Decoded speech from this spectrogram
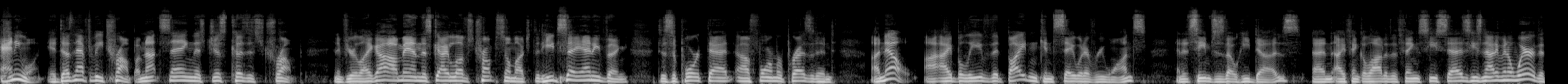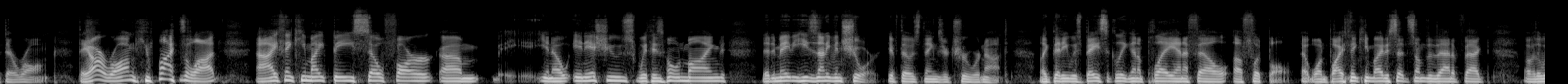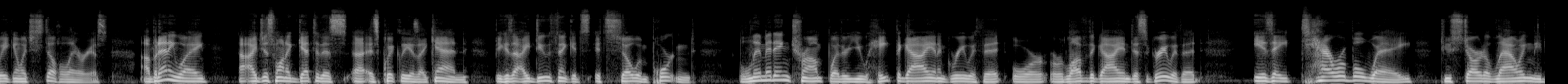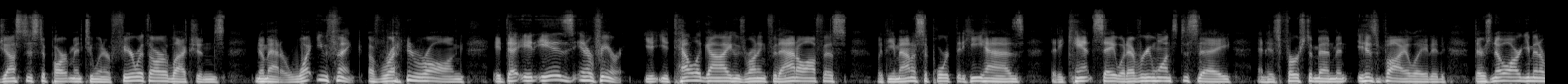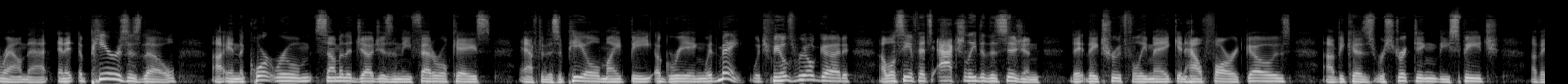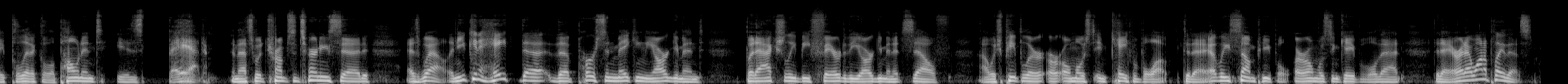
anyone. It doesn't have to be Trump. I'm not saying this just because it's Trump. And if you're like, oh man, this guy loves Trump so much that he'd say anything to support that uh, former president, uh, no, I believe that Biden can say whatever he wants, and it seems as though he does. And I think a lot of the things he says, he's not even aware that they're wrong. They are wrong. He lies a lot. I think he might be so far, um, you know, in issues with his own mind that maybe he's not even sure if those things are true or not. Like that he was basically going to play NFL uh, football at one point. I think he might have said something to that effect over the weekend, which is still hilarious. Uh, but anyway, I just want to get to this uh, as quickly as I can because I do think it's it's so important limiting Trump, whether you hate the guy and agree with it or or love the guy and disagree with it, is a terrible way to start allowing the Justice Department to interfere with our elections, no matter what you think of right and wrong. It, it is interfering. You, you tell a guy who's running for that office with the amount of support that he has that he can't say whatever he wants to say, and his First Amendment is violated. There's no argument around that. And it appears as though uh, in the courtroom, some of the judges in the federal case after this appeal might be agreeing with me, which feels real good. Uh, we'll see if that's actually the decision they, they truthfully make and how far it goes, uh, because restricting the speech of a political opponent is bad. And that's what Trump's attorney said as well. And you can hate the, the person making the argument, but actually be fair to the argument itself. Uh, which people are, are almost incapable of today. At least some people are almost incapable of that today. All right, I want to play this.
